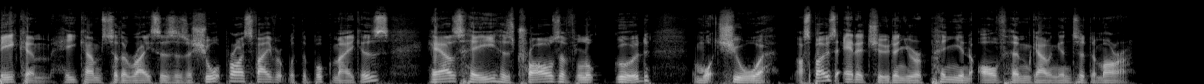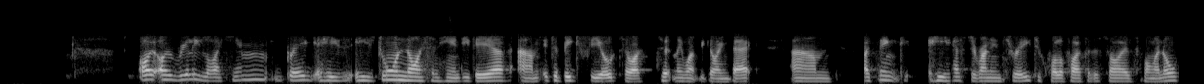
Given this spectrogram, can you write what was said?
Beckham. He comes to the races as a short price favourite with the bookmakers. How's he? His trials have looked good, and what's your, I suppose, attitude and your opinion of him going into tomorrow? I, I really like him, Greg. He's he's drawn nice and handy there. Um, it's a big field, so I certainly won't be going back. Um, I think he has to run in three to qualify for the Sires final.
